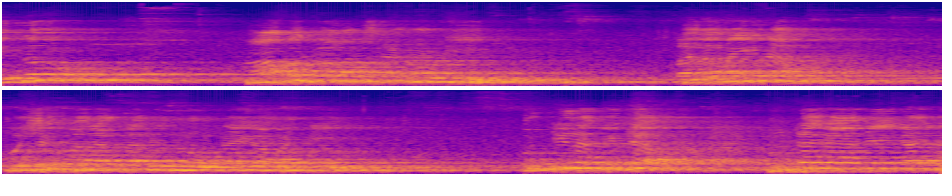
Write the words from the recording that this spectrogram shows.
ఎన్నో పాపకు కావాల్సినటువంటి బలమైన పోషక పదార్థాలు ఉన్నాయి కాబట్టి పుట్టిన బిడ్డ పుట్టగానే గంట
